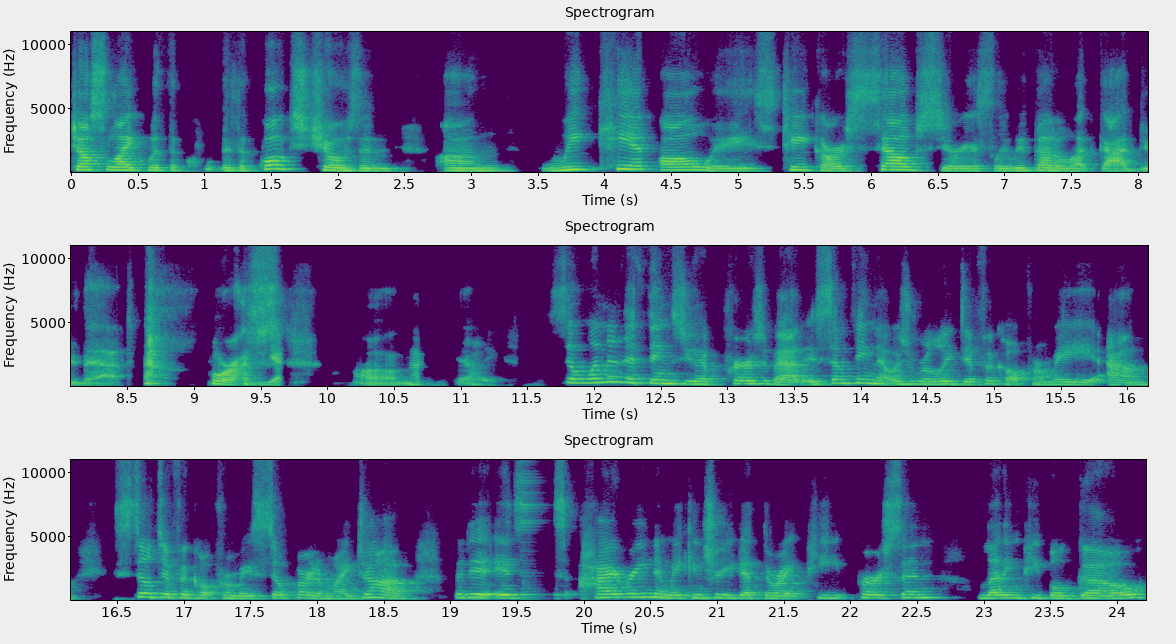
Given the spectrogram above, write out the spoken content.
just like with the the quotes chosen, um, we can't always take ourselves seriously. We've got to let God do that for us. Yeah. Um, yeah. So one of the things you have prayers about is something that was really difficult for me. Um, still difficult for me, still part of my job, but it, it's hiring and making sure you get the right pe- person, letting people go,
